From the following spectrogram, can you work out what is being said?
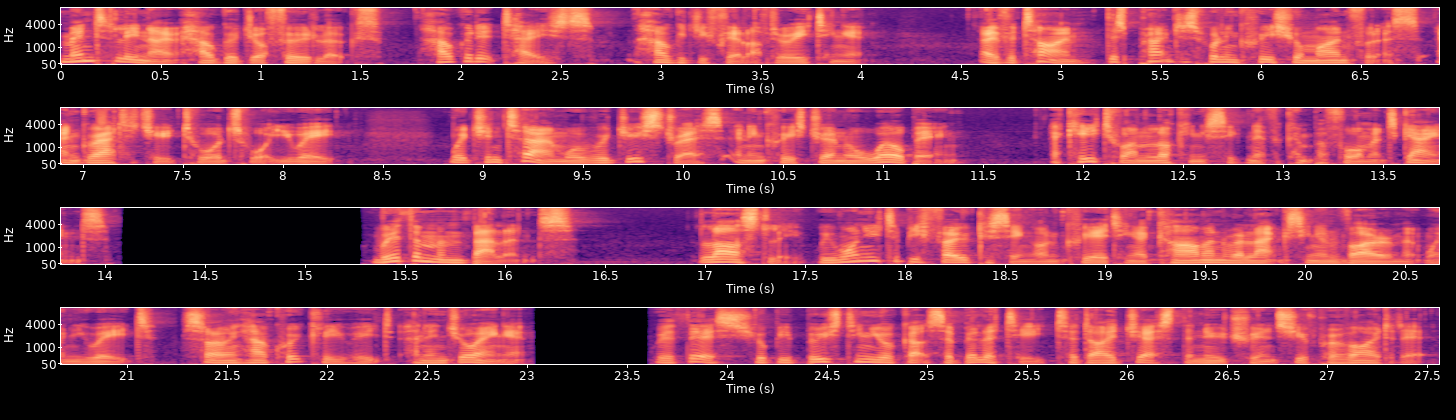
Mentally note how good your food looks, how good it tastes, how good you feel after eating it. Over time, this practice will increase your mindfulness and gratitude towards what you eat, which in turn will reduce stress and increase general well-being, a key to unlocking significant performance gains. Rhythm and balance. Lastly, we want you to be focusing on creating a calm and relaxing environment when you eat, slowing how quickly you eat and enjoying it. With this, you'll be boosting your gut's ability to digest the nutrients you've provided it.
